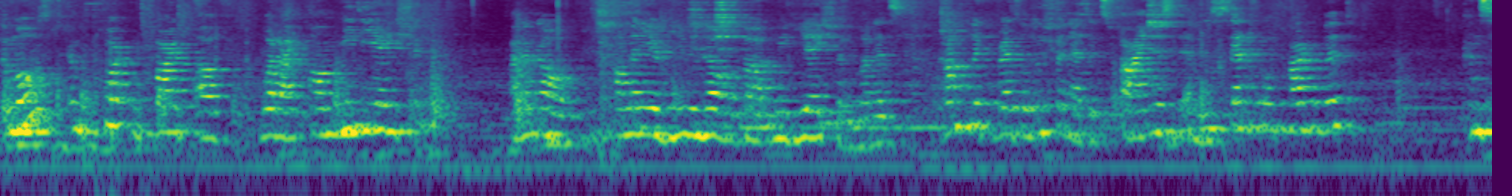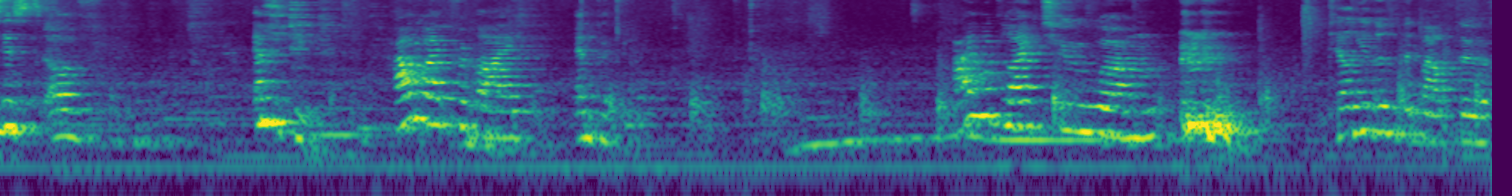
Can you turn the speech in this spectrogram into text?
the most important part of what I call mediation. I don't know how many of you know about mediation, but it's conflict resolution at its finest and the central part of it consists of empathy. How do I provide empathy? I would like to um, tell you a little bit about the,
